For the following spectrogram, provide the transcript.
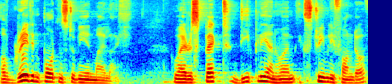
of great importance to me in my life, who I respect deeply and who I'm extremely fond of.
